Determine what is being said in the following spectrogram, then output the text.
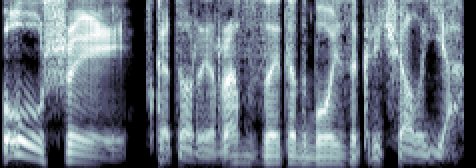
«Уши!» — в который раз за этот бой закричал я.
